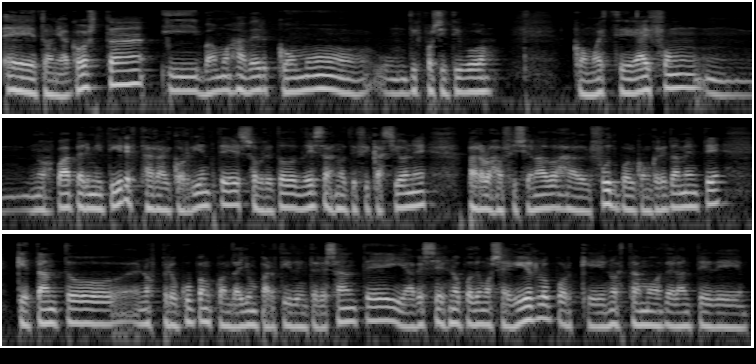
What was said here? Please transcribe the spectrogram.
Eh, Tony Acosta y vamos a ver cómo un dispositivo como este iPhone mm, nos va a permitir estar al corriente sobre todo de esas notificaciones para los aficionados al fútbol concretamente que tanto nos preocupan cuando hay un partido interesante y a veces no podemos seguirlo porque no estamos delante de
